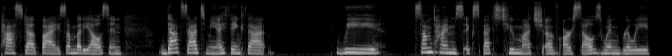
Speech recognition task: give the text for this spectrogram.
passed up by somebody else. And that's sad to me. I think that we sometimes expect too much of ourselves when really,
